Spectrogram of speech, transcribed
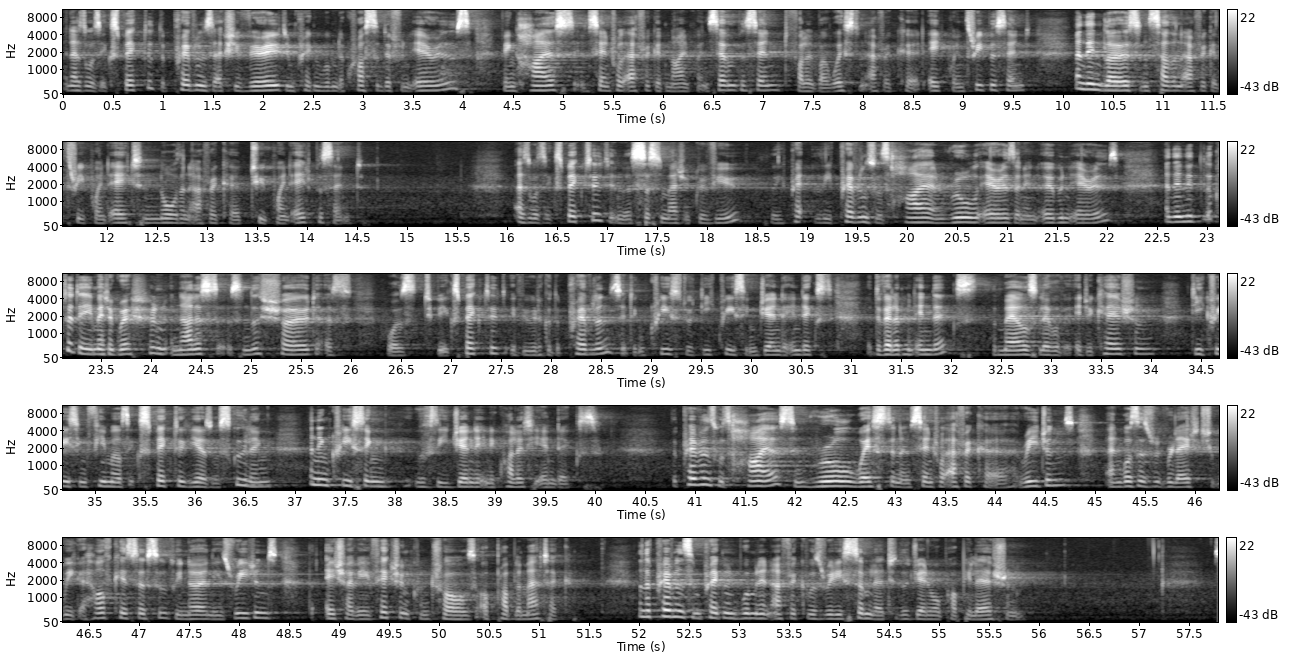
And as was expected, the prevalence actually varied in pregnant women across the different areas, being highest in Central Africa at 9.7%, followed by Western Africa at 8.3%, and then lowest in Southern Africa at 3.8% and Northern Africa at 2.8%. As was expected in the systematic review, the, pre the, prevalence was higher in rural areas than in urban areas. And then it looked at a meta-regression analysis, and this showed, as was to be expected. If you look at the prevalence, it increased with decreasing gender index, development index, the male's level of education, decreasing females' expected years of schooling, and increasing with the gender inequality index. The prevalence was highest in rural Western and Central Africa regions and was this related to weaker healthcare systems. We know in these regions that HIV infection controls are problematic. And the prevalence in pregnant women in Africa was really similar to the general population.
